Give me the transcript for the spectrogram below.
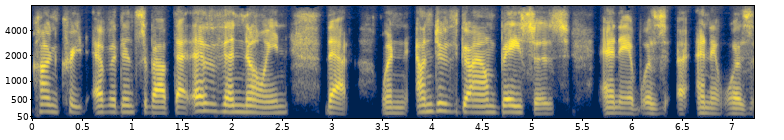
concrete evidence about that other than knowing that when underground bases and it was uh, and it was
